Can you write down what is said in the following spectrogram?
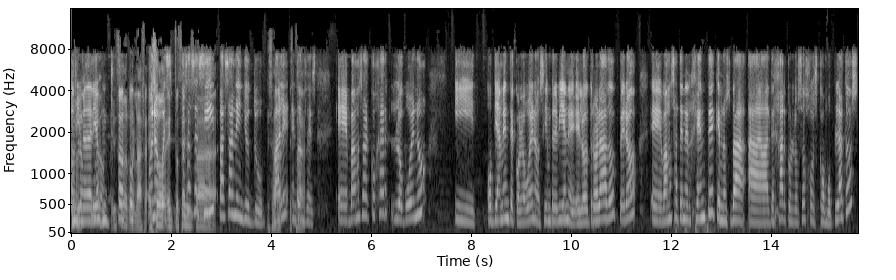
A mí me daría un Eso relaja. Bueno, Eso, pues entonces cosas está- así pasan en YouTube, ¿vale? está- Entonces, eh, vamos a coger lo bueno y obviamente con lo bueno siempre viene el otro lado, pero eh, vamos a tener gente que nos va a dejar con los ojos como platos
